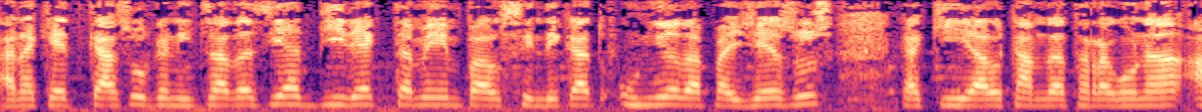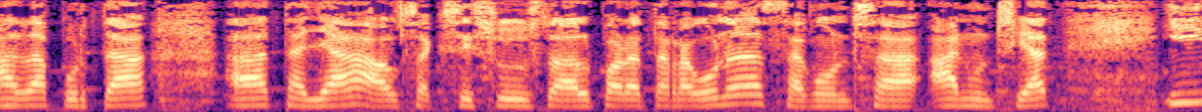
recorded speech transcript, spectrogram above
en aquest cas organitzades ja directament pel sindicat Unió de Pagesos, que aquí al Camp de Tarragona ha de portar a tallar els accessos del Port a Tarragona, segons s'ha anunciat, i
